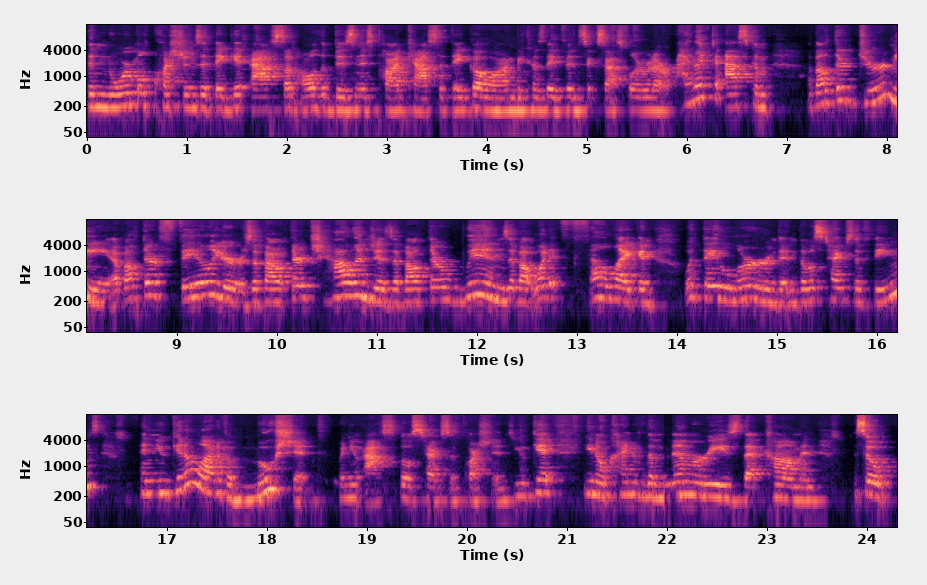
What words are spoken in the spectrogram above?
the normal questions that they get asked on all the business podcasts that they go on because they've been successful or whatever. I like to ask them about their journey, about their failures, about their challenges, about their wins, about what it felt like and what they learned and those types of things. And you get a lot of emotion when you ask those types of questions. You get, you know, kind of the memories that come. And so,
